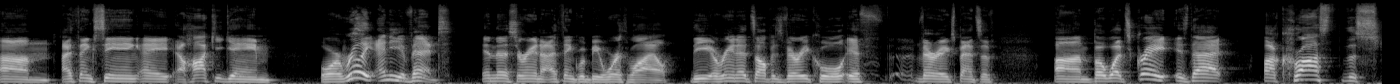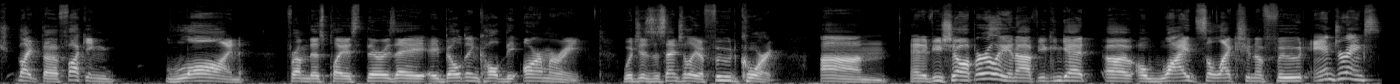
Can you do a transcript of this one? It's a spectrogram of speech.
Um, I think seeing a, a hockey game or really any event in this arena, I think would be worthwhile. The arena itself is very cool, if very expensive. Um, but what's great is that across the like the fucking lawn from this place, there is a, a building called the Armory, which is essentially a food court. Um, and if you show up early enough, you can get a, a wide selection of food and drinks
